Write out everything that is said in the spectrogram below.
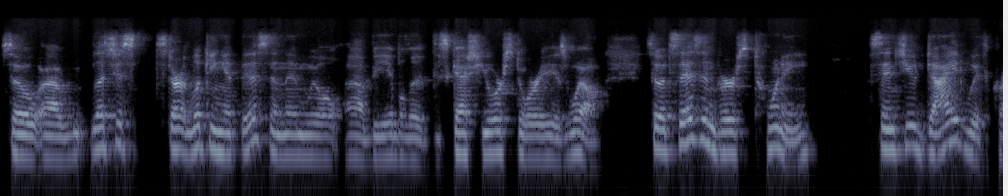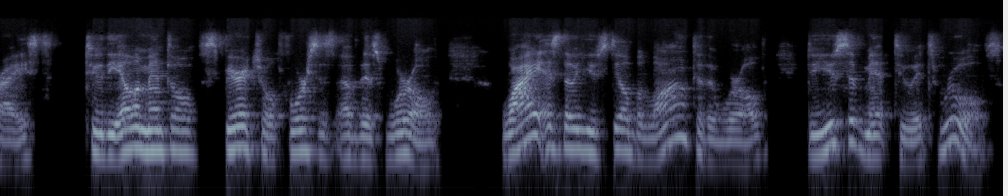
So uh, let's just start looking at this, and then we'll uh, be able to discuss your story as well. So it says in verse 20, since you died with Christ to the elemental spiritual forces of this world, why, as though you still belong to the world, do you submit to its rules?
